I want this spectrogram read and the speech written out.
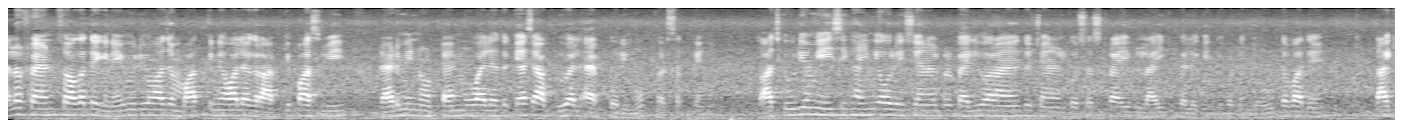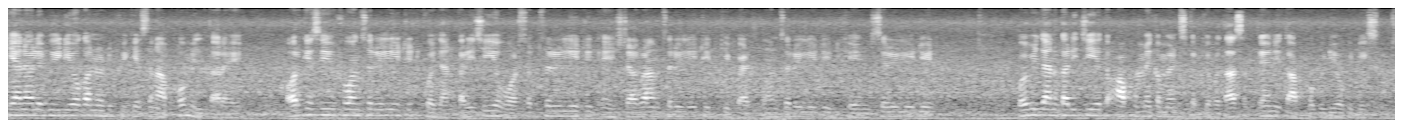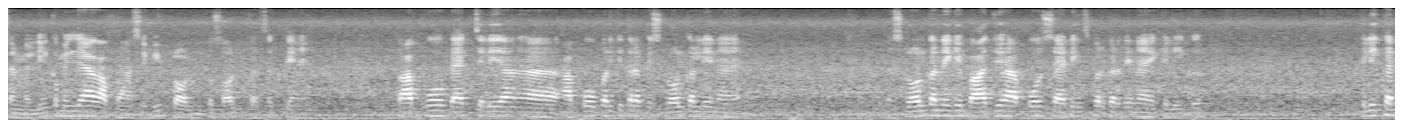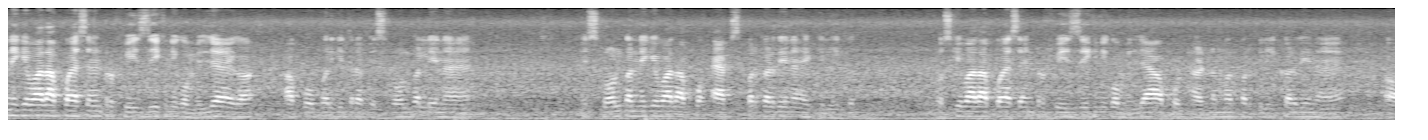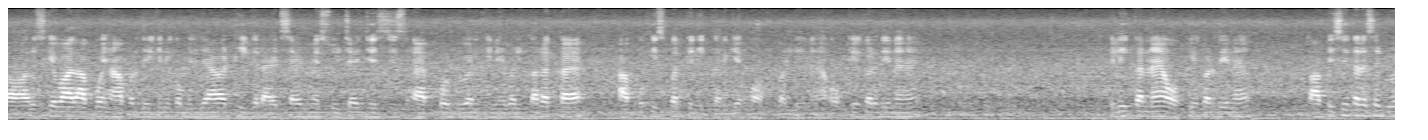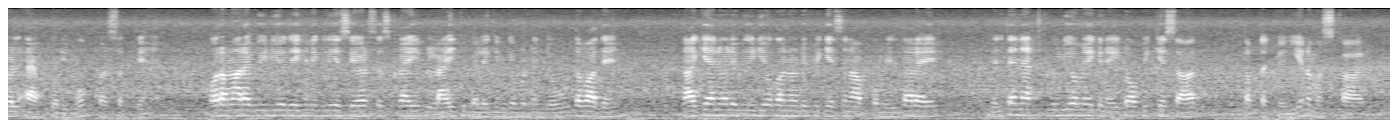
Hello friend स्वागत है एक नई वीडियो में। आज हम बात करने वाले अगर आपके पास भी Redmi Note 10 मोबाइल है तो कैसे आप डुअल ऐप को रिमूव कर सकते हैं? तो आज की वीडियो में यही सिखाएँगे और इस चैनल पर पहली बार आए हैं तो चैनल को सब्सक्राइब, लाइक, बेल आइकन के बटन ज़रूर दबा दें, ताकि आने वाले वीडियो का नोटिफिकेशन आपको मिलता रहे। और किसी भी फ़ोन से रिलेटेड कोई जानकारी चाहिए व्हाट्सअप से रिलेटेड इंस्टाग्राम से रिलेटेड की फ़ोन से रिलेटेड गेम से रिलेटेड कोई भी जानकारी चाहिए तो आप हमें कमेंट्स करके बता सकते हैं, नहीं तो आपको वीडियो के डिस्क्रिप्शन में लिंक मिल जाएगा, आप वहाँ से भी प्रॉब्लम को सॉल्व कर सकते हैं। तो आपको बैक चले जाना, आपको ऊपर की तरफ़ स्क्रॉल कर लेना है। स्क्रॉल करने के बाद जो है आपको सेटिंग्स पर कर देना है क्लिक। क्लिक करने के बाद आपको ऐसा इंटरफेस देखने को मिल जाएगा। आपको ऊपर की तरफ़ स्क्रॉल कर लेना है। स्क्रॉल करने के बाद आपको ऐप्स पर कर देना है क्लिक। उसके बाद आपको ऐसा इंटरफेस देखने को मिल जाएगा आपको थर्ड नंबर पर क्लिक कर देना है और उसके बाद आपको यहाँ पर देखने को मिल जाएगा, ठीक राइट साइड में स्विच है, जिस जिस ऐप को डुअल इनेबल कर रखा है, आपको इस पर क्लिक करके ऑफ़ कर लेना है ओके कर देना है। क्लिक करना है ओके कर देना है। तो आप इसी तरह से डुअल ऐप को रिमूव कर सकते हैं। और हमारा वीडियो देखने के लिए share subscribe like bell icon के बटन ज़रूर दबा दें, ताकि आने वाले वीडियो का नोटिफिकेशन आपको मिलता रहे। मिलते हैं नेक्स्ट वीडियो में एक नई टॉपिक के साथ। तब तक के लिए नमस्कार।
